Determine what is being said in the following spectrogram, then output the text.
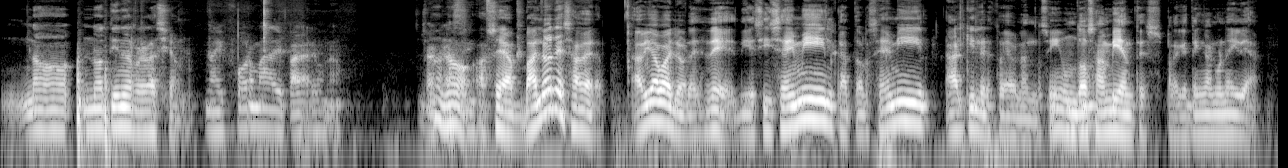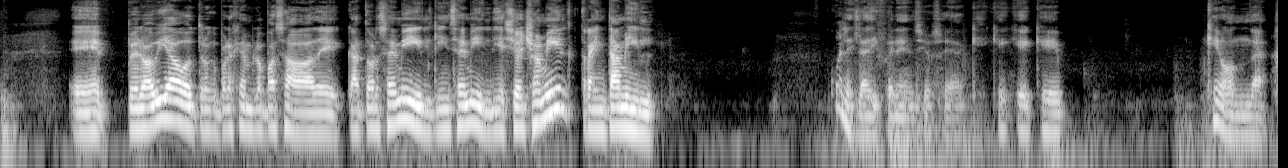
no, no tiene relación. No hay forma de pagar uno. Ya No, no, o sea, valores, a ver, había valores de 16.000, 14.000, alquiler estoy hablando, ¿sí? Un dos ambientes, para que tengan una idea. Eh, pero había otro que, por ejemplo, pasaba de 14.000, 15.000, 18.000, 30.000. ¿Cuál es la diferencia? O sea, ¿qué, qué, qué, qué, qué onda?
